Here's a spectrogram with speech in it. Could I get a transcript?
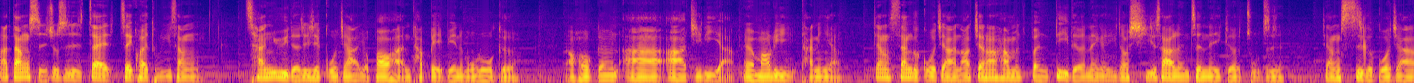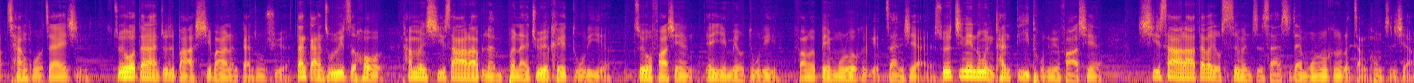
那当时就是在这块土地上参与的这些国家，有包含它北边的摩洛哥，然后跟阿阿尔及利亚，还有毛利塔尼亚这样三个国家，然后加上他们本地的那个一个叫西撒人镇的一个组织，这样四个国家掺和在一起，最后当然就是把西班牙人赶出去了。但赶出去之后，他们西撒拉人本来觉得可以独立了，最后发现哎也没有独立，反而被摩洛哥给占下来了。所以今天如果你看地图，你会发现。西撒拉大概有四分之三是在摩洛哥的掌控之下，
